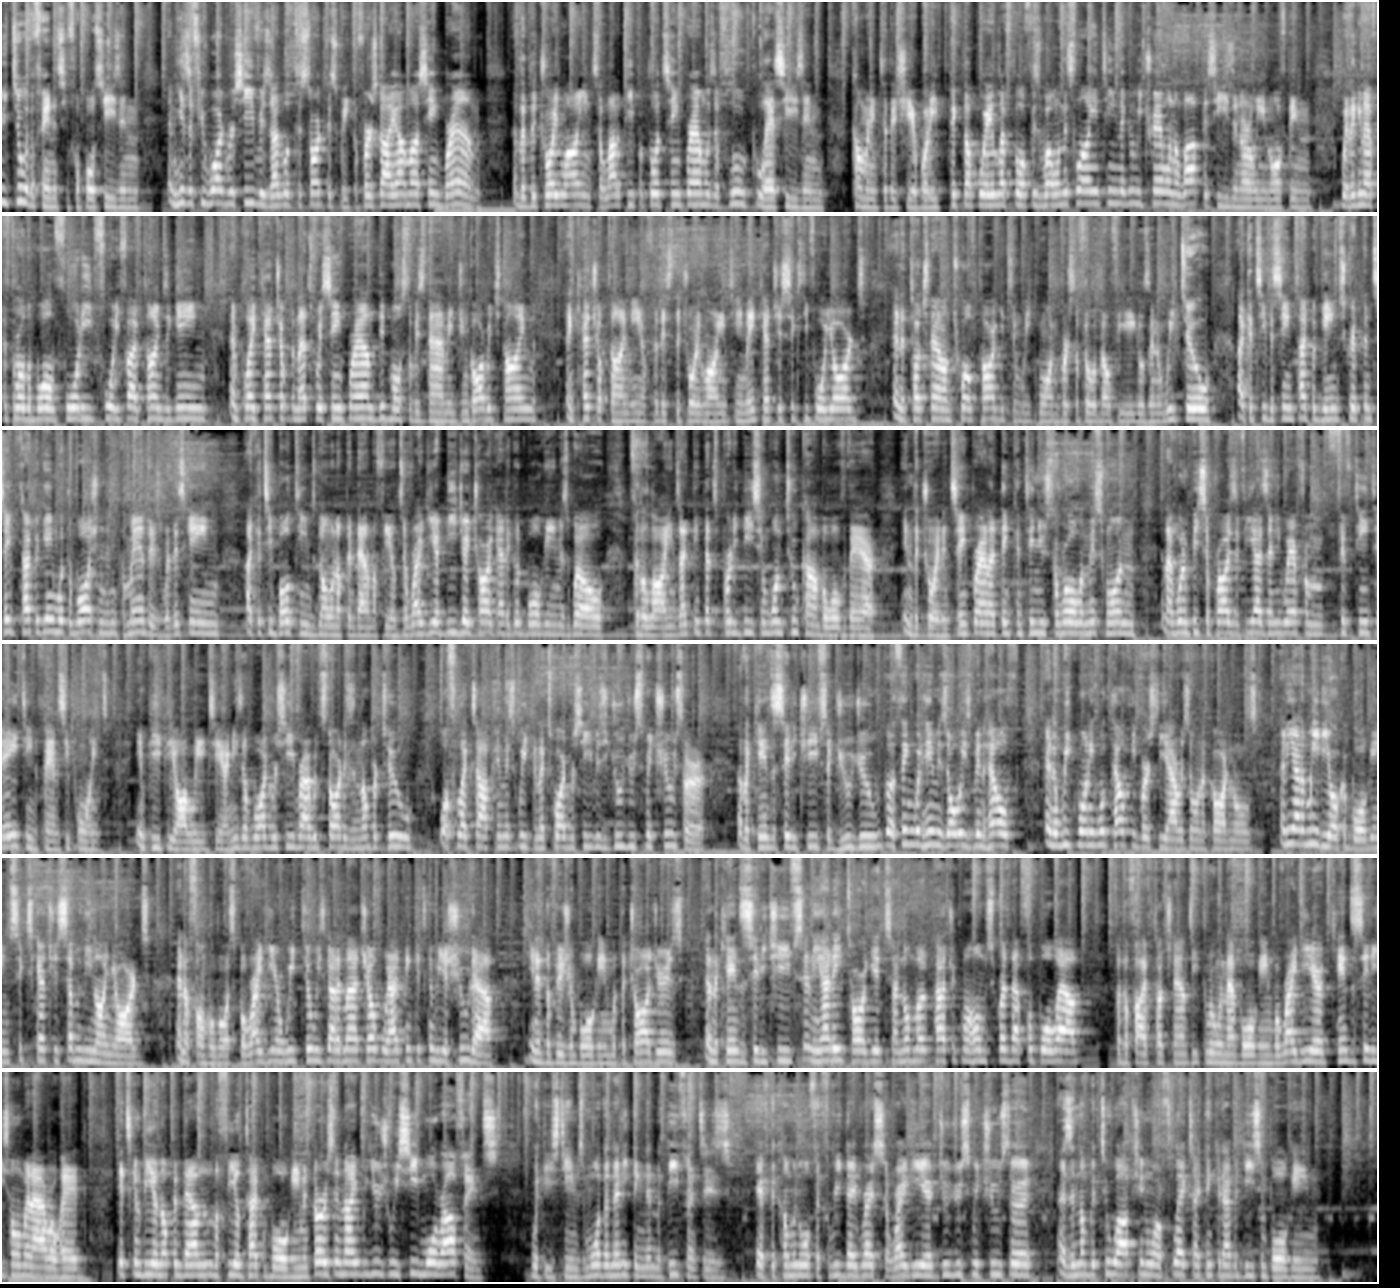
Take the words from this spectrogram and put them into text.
Week two of the fantasy football season, and here's a few wide receivers I'd look to start this week. The first guy, Amon St. Brown, the Detroit Lions. A lot of people thought St. Brown was a fluke last season coming into this year, but he picked up where he left off as well. And this Lion team, they're going to be trailing a lot this season early and often, where they're going to have to throw the ball 40, 45 times a game and play catch up. And that's where St. Brown did most of his damage in garbage time and catch up time here for this Detroit Lion team. Eight catches, 64 yards and a touchdown on 12 targets in week one versus the Philadelphia Eagles. And in week two, I could see the same type of game script and same type of game with the Washington Commanders, where this game, I could see both teams going up and down the field. So right here, DJ Chark had a good ball game as well for the Lions. I think that's a pretty decent one-two combo over there in Detroit. And St. Brown, I think, continues to roll in this one. And I wouldn't be surprised if he has anywhere from 15 to 18 fantasy points in PPR leagues here. And he's a wide receiver I would start as a number two or flex option this week. The next wide receiver is Juju Smith Schuster of the Kansas City Chiefs. A Juju, the thing with him has always been health. And in week one, he looked healthy versus the Arizona Cardinals. And he had a mediocre ball game, six catches, 79 yards, and a fumble loss. But right here in week two, he's got a matchup where I think it's going to be a shootout in a division ball game with the Chargers and the Kansas City Chiefs, and he had eight targets. I know Patrick Mahomes spread that football out for the five touchdowns he threw in that ball game. But right here, Kansas City's home at Arrowhead. It's going to be an up and down the field type of ball game. And Thursday night, we usually see more offense with these teams, more than anything than the defenses after coming off a three-day rest. So right here, Juju Smith-Schuster as a number two option or a flex, I think could have a decent ball game.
